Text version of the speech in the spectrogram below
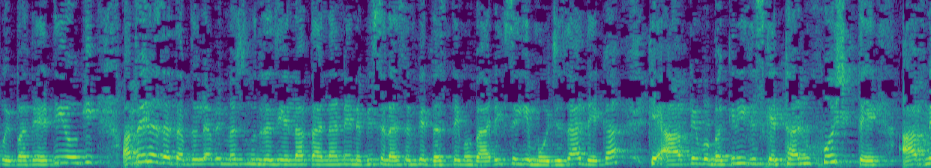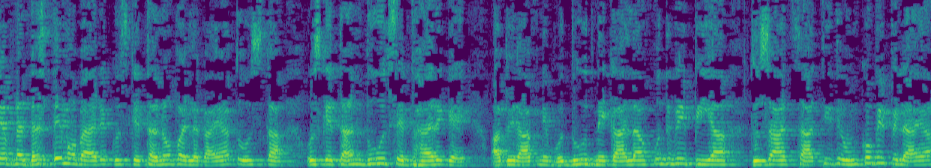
کوئی بدہدی ہوگی۔ اور پھر حضرت عبداللہ بن مسعود رضی اللہ تعالیٰ نے نبی صلی اللہ علیہ وسلم کے دستے مبارک سے یہ معجزہ دیکھا کہ آپ نے وہ بکری جس کے تھن خشک تھے، آپ نے اپنا دستے مبارک اس کے تھنوں پر لگایا تو اس کا، اس کے تھن دودھ سے بھر گئے۔ اور پھر آپ نے وہ دودھ نکالا، خود بھی پیا، جو ساتھ ساتھی تھے ان کو بھی پلایا۔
